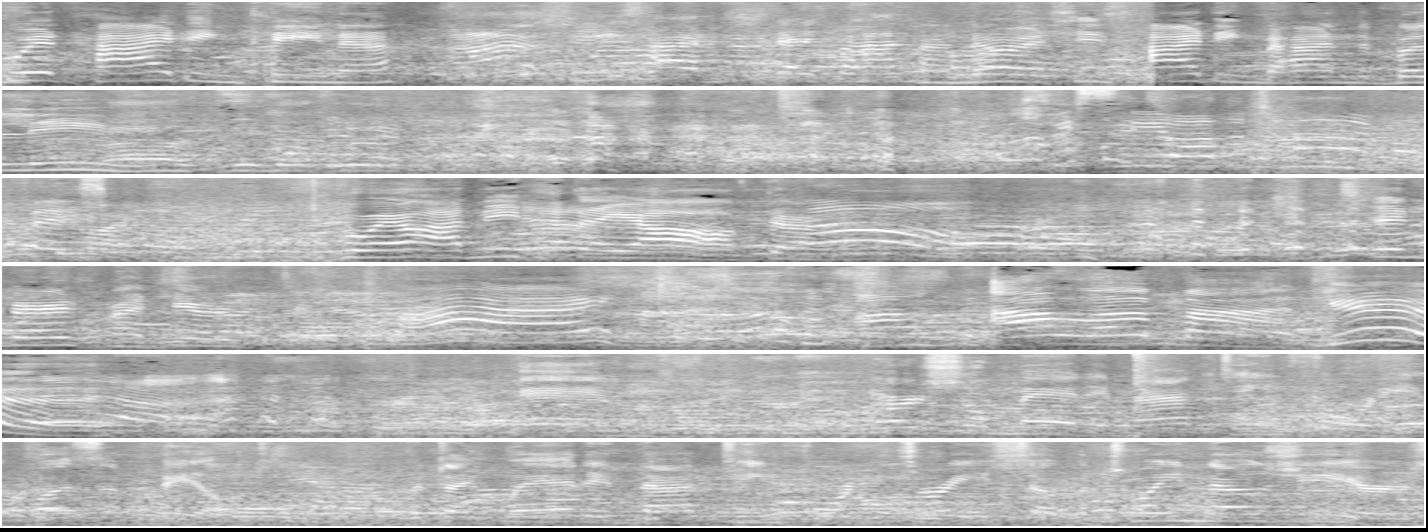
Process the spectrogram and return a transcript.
Quit hiding, Tina. She's hiding. She stays behind I know it. She's hiding behind the balloon. Uh, we see you all the time on Facebook. Well, I need to stay No. embarrass my children. Hi. Um, I love mine. Good. And Herschel met in 1940. It wasn't built. But they wed in 1943. So between those years,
